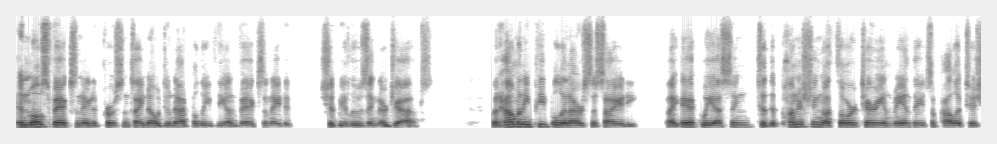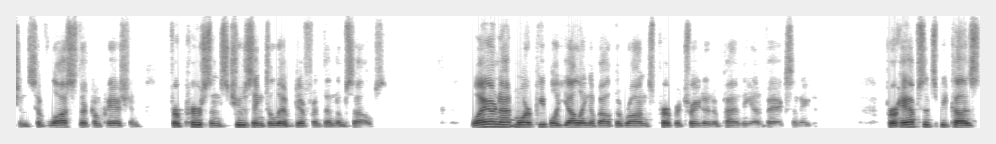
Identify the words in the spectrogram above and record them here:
And most vaccinated persons I know do not believe the unvaccinated should be losing their jobs. But how many people in our society, by acquiescing to the punishing authoritarian mandates of politicians, have lost their compassion for persons choosing to live different than themselves? Why are not more people yelling about the wrongs perpetrated upon the unvaccinated? Perhaps it's because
